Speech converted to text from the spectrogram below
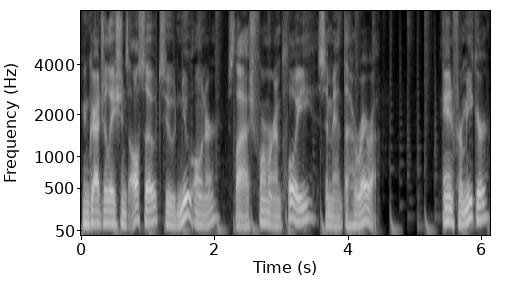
Congratulations also to new owner slash former employee Samantha Herrera. And for Meeker,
